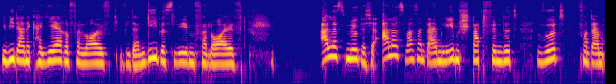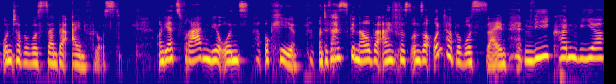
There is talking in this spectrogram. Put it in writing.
wie deine Karriere verläuft, wie dein Liebesleben verläuft, alles Mögliche, alles, was in deinem Leben stattfindet, wird von deinem Unterbewusstsein beeinflusst. Und jetzt fragen wir uns, okay, und was genau beeinflusst unser Unterbewusstsein? Wie können wir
